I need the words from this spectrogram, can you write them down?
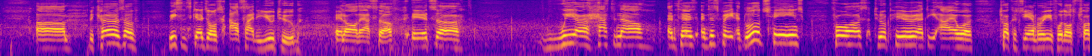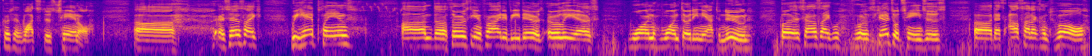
Um, because of recent schedules outside of YouTube and all that stuff, it's, uh, we uh, have to now anticipate a little change for us to appear at the Iowa Truckers Jamboree for those truckers that watch this channel. Uh, it sounds like we had plans on the Thursday and Friday to be there as early as 1, 1.30 in the afternoon, but it sounds like for schedule changes uh, that's outside of control,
